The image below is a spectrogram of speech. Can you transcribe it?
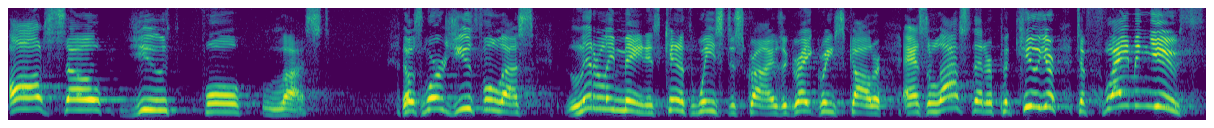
also youthful lust. Those words youthful lust literally mean, as Kenneth Wuest describes, a great Greek scholar, as lusts that are peculiar to flaming youth.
